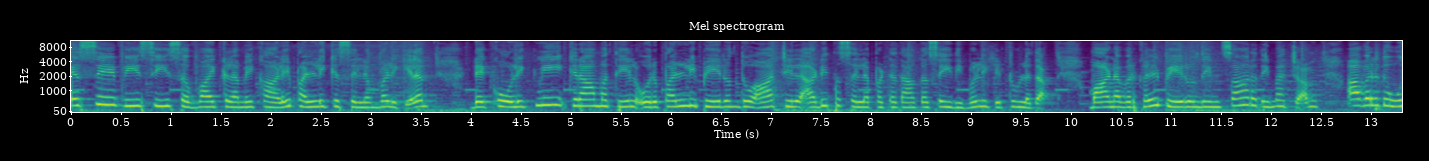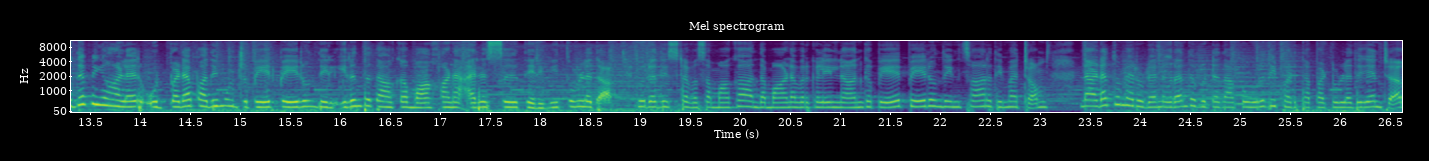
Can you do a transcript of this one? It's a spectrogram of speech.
எஸ்ஏவிசி செவ்வாய்க்கிழமை காலை பள்ளிக்கு செல்லும் வழியில் டெக்கோலிக்னி கிராமத்தில் ஒரு பள்ளி பேருந்து ஆற்றில் அடித்து செல்லப்பட்டதாக செய்தி வெளியிட்டுள்ளது. மாணவர்கள் பேருந்தின் சாரதி மற்றும் அவரது உதவியாளர் உட்பட பதிமூன்று பேர் பேருந்தில் இருந்ததாக மாகாண அரசு தெரிவித்துள்ளது. துரதிருஷ்டவசமாக அந்த மாணவர்களில் நான்கு பேர் பேருந்தின் சாரதி மற்றும் நடத்துனருடன் இறந்துவிட்டதாக உறுதிப்படுத்தப்பட்டுள்ளது என்று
